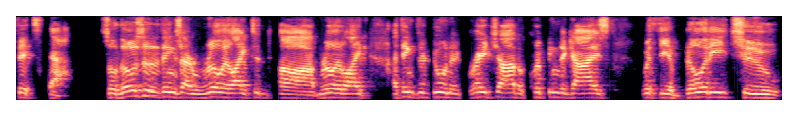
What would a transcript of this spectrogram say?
fits that. So those are the things I really like to uh, really like. I think they're doing a great job equipping the guys with the ability to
